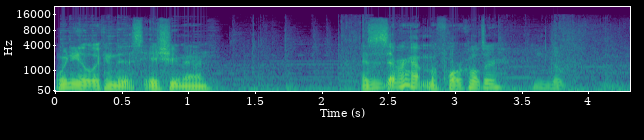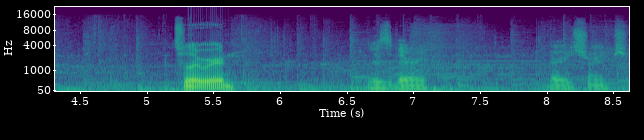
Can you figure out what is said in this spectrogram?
We need to look into this issue, man. Has this ever happened before, Colter? Nope. It's really weird. It is very, very strange.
